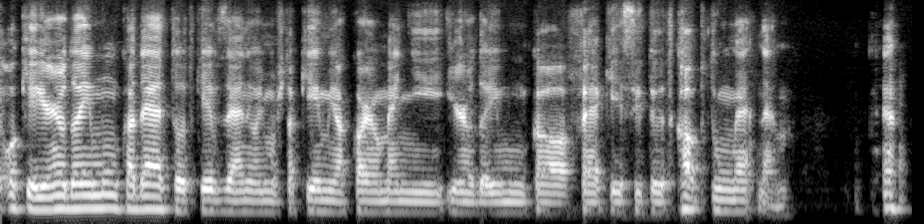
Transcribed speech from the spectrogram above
oké, okay, irodai munka, de el tudod képzelni, hogy most a kémia karon mennyi irodai munka felkészítőt kaptunk, mert nem.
